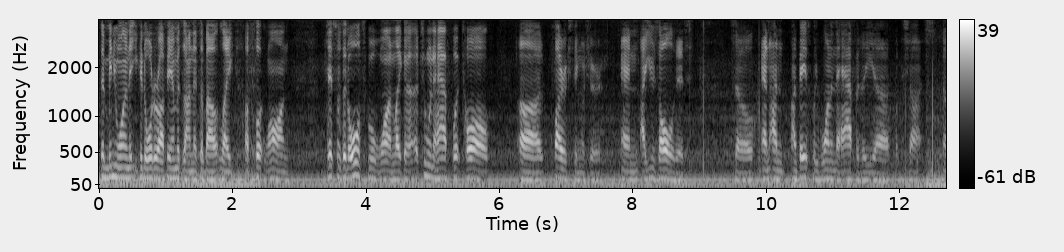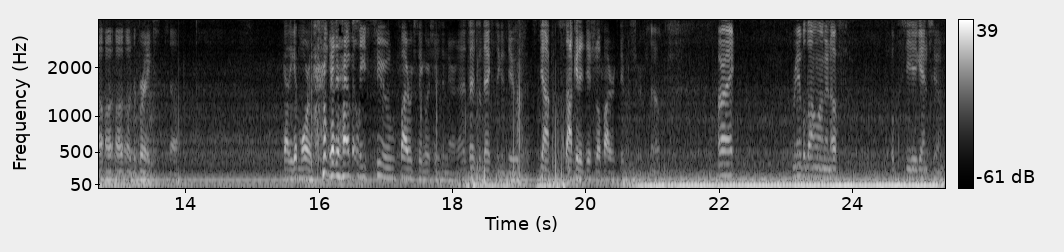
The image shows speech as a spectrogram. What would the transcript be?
the mini one that you could order off Amazon that's about like a foot long. This was an old school one, like a, a two and a half foot tall uh, fire extinguisher, and I use all of it. So, and on, on basically one and a half of the uh, of the shots uh, uh, of the brakes. So, got to get more. I'm gonna have at least two fire extinguishers in there. That's the next thing to do. Stock, stock an additional fire extinguisher. So, all right, rambled on long enough. Hope to see you again soon.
